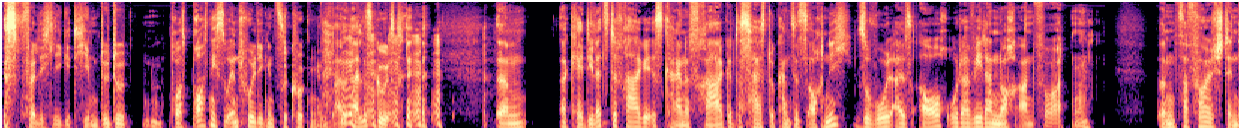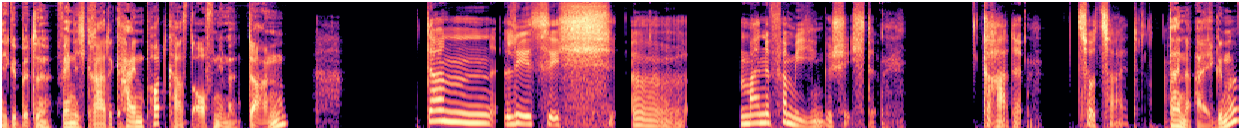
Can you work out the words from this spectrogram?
Ist völlig legitim. Du, du brauchst, brauchst nicht so entschuldigend zu gucken. Alles gut. ähm, okay, die letzte Frage ist keine Frage. Das heißt, du kannst jetzt auch nicht sowohl als auch oder weder noch antworten. Ähm, vervollständige bitte. Wenn ich gerade keinen Podcast aufnehme, dann? Dann lese ich äh, meine Familiengeschichte. Gerade zurzeit. Deine eigene?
